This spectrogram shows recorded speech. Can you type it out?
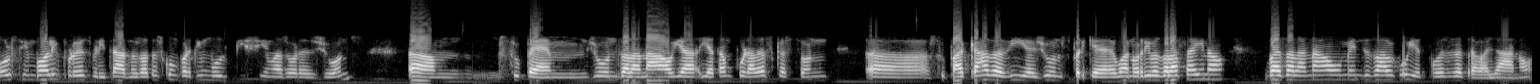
molt simbòlic, però és veritat. Nosaltres compartim moltíssimes hores junts, um, sopem junts a la nau, hi ha, hi ha temporades que són uh, sopar cada dia junts, perquè bueno, arribes a la feina, vas a la nau, menges alguna i et poses a treballar, no?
